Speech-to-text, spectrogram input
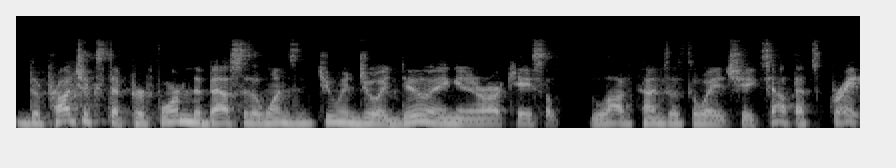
the projects that perform the best are the ones that you enjoy doing, and in our case, a lot of times that's the way it shakes out. That's great.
